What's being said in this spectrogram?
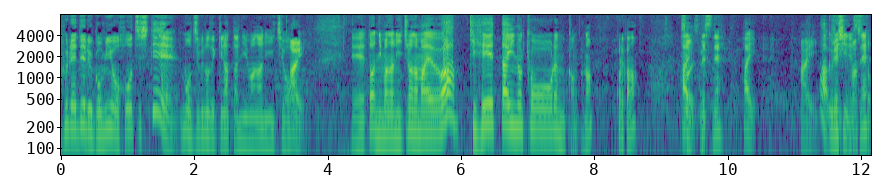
溢れ出るゴミを放置して、もう自分のデッキになった2マナに一応。はい。えーと、2マナに1の名前は、騎兵隊の強連艦かな？これかな？はい、そうですねはい。はい。まあ嬉しいですねと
